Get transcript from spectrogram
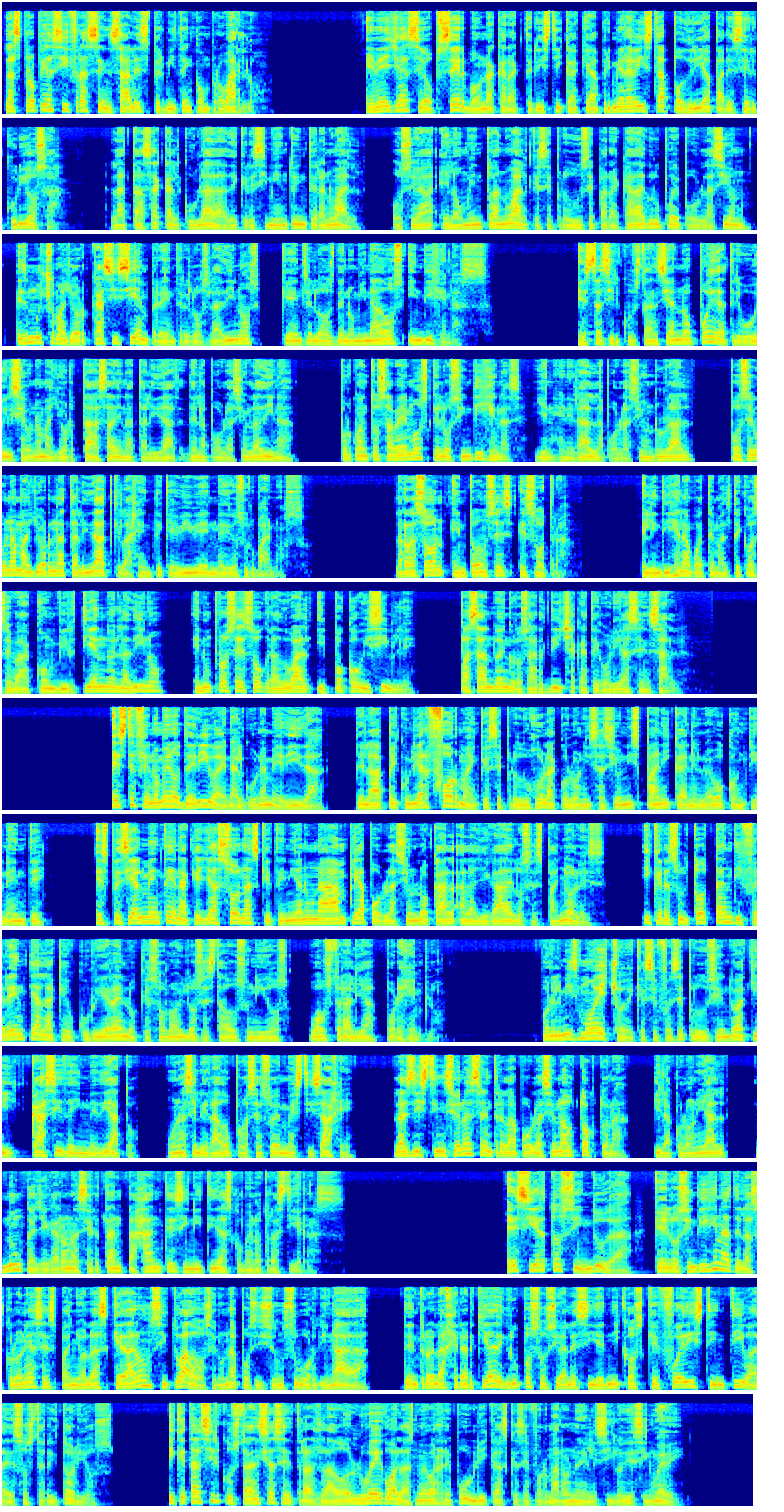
Las propias cifras censales permiten comprobarlo. En ella se observa una característica que a primera vista podría parecer curiosa. La tasa calculada de crecimiento interanual, o sea, el aumento anual que se produce para cada grupo de población, es mucho mayor casi siempre entre los ladinos que entre los denominados indígenas. Esta circunstancia no puede atribuirse a una mayor tasa de natalidad de la población ladina, por cuanto sabemos que los indígenas, y en general la población rural, posee una mayor natalidad que la gente que vive en medios urbanos. La razón entonces es otra. El indígena guatemalteco se va convirtiendo en ladino en un proceso gradual y poco visible, pasando a engrosar dicha categoría censal. Este fenómeno deriva en alguna medida de la peculiar forma en que se produjo la colonización hispánica en el nuevo continente, especialmente en aquellas zonas que tenían una amplia población local a la llegada de los españoles, y que resultó tan diferente a la que ocurriera en lo que son hoy los Estados Unidos o Australia, por ejemplo. Por el mismo hecho de que se fuese produciendo aquí, casi de inmediato, un acelerado proceso de mestizaje, las distinciones entre la población autóctona y la colonial nunca llegaron a ser tan tajantes y nítidas como en otras tierras. Es cierto, sin duda, que los indígenas de las colonias españolas quedaron situados en una posición subordinada dentro de la jerarquía de grupos sociales y étnicos que fue distintiva de esos territorios, y que tal circunstancia se trasladó luego a las nuevas repúblicas que se formaron en el siglo XIX.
